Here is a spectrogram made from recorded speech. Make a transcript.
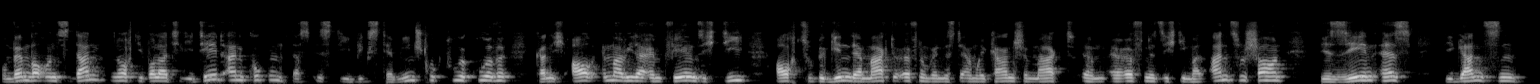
Und wenn wir uns dann noch die Volatilität angucken, das ist die WIX-Terminstrukturkurve, kann ich auch immer wieder empfehlen, sich die auch zu Beginn der Markteröffnung, wenn es der amerikanische Markt ähm, eröffnet, sich die mal anzuschauen. Wir sehen es, die ganzen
